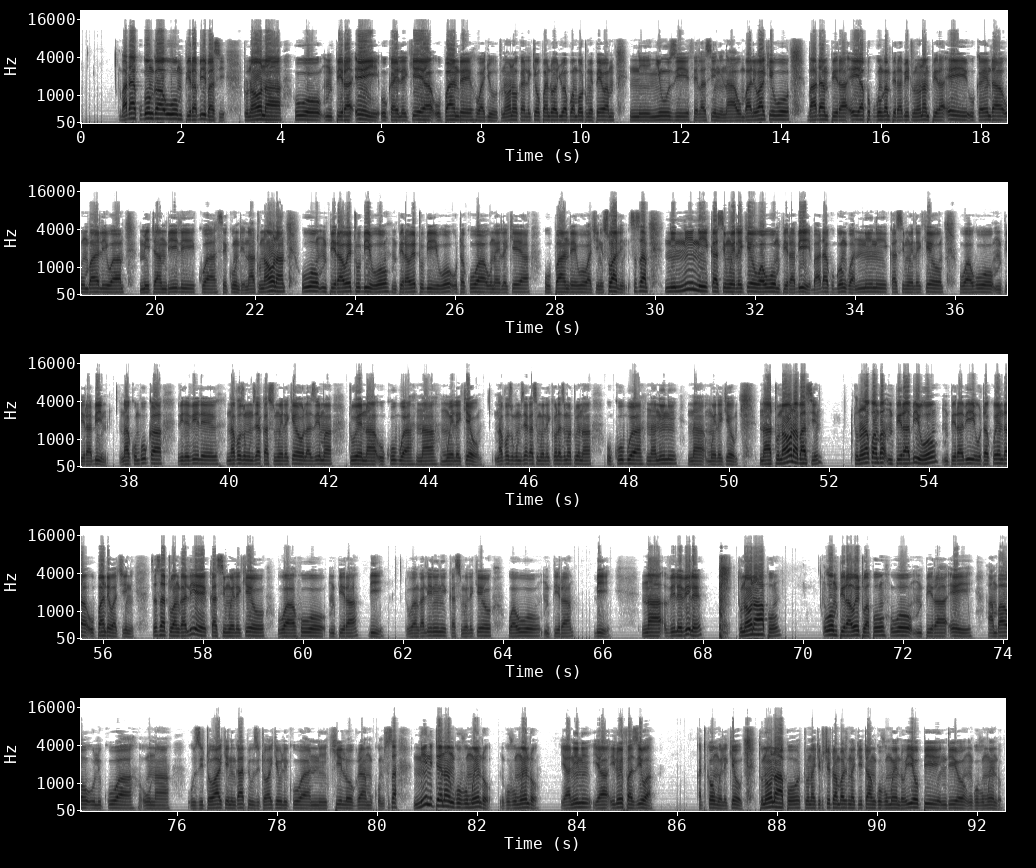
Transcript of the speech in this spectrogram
baada ya kugonga huo mpira b basi tunaona huo mpira a ukaelekea upande wa juu. Tunaona ukaelekea upande wa juu hapo ambao tumepewa ni nyuzi thelathini. Na umbali wake huo baada ya mpira a hapo kugonga mpira b tunaona mpira a ukaenda umbali wa mita mbili kwa sekundi. Na tunaona huo mpira wetu b huo mpira wetu b huo utakuwa unaelekea upande huo wa chini. Swali sasa ni nini kasi mwelekeo wa huo mpira b? Baada ya kugongwa nini kasi mwelekeo wa huo mpira b? Nakumbuka vile vile navyozungumzia kasi mwelekeo lazima tuwe na ukubwa na mwelekeo. Navyozungumzia kasi mwelekeo lazima tuwe na ukubwa na nini na mwelekeo. Na tunaona basi tunaona kwamba mpira b huo mpira b utakwenda upande wa chini. Sasa tuangalie kasi mwelekeo wa huo mpira b. Tuangalie nini kasi mwelekeo wa huo mpira b. Na vile vile tunaona hapo huo mpira wetu hapo huo mpira a ambao ulikuwa una uzito wake ni ngapi? Uzito wake ulikuwa ni kilogramu kumi. Sasa nini tena nguvu mwendo? Nguvu mwendo ya nini? Ya iliyohifadhiwa katika mwelekeo. Tunaona hapo tuna kitu chetu ambacho tunakiita nguvu mwendo. Hiyo p ndiyo nguvu mwendo.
